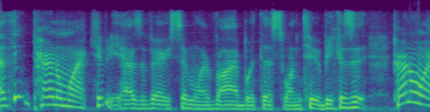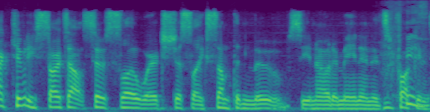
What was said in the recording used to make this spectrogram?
I think Paranormal Activity has a very similar vibe with this one too, because it, Paranormal Activity starts out so slow where it's just like something moves, you know what I mean? And it's fucking.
